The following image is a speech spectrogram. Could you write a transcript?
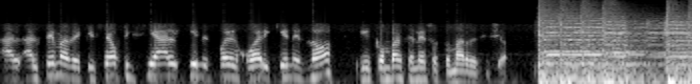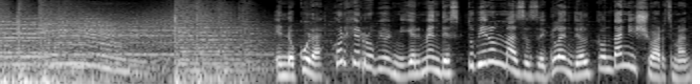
al- tema de que sea oficial quiénes pueden jugar y quiénes no, y con base en eso tomar decisión. En locura, Jorge Rubio y Miguel Méndez tuvieron más desde Glendale con Danny Schwartzman.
